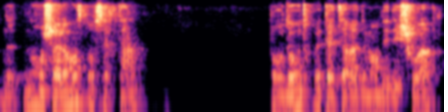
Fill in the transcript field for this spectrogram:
notre nonchalance pour certains. Pour d'autres, peut-être ça va demander des choix.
